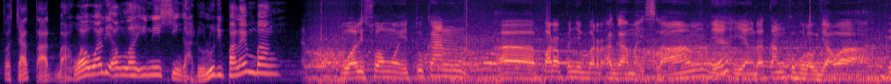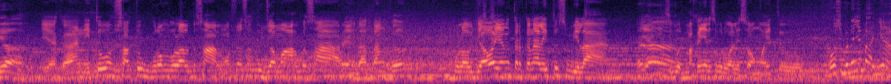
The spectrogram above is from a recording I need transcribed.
tercatat bahwa wali Allah ini singgah dulu di Palembang. Wali Songo itu kan uh, para penyebar agama Islam ya yang datang ke Pulau Jawa. Ya. Ya kan? Itu satu gerombolan besar, maksudnya satu jamaah besar yang datang ke Pulau Jawa yang terkenal itu sembilan. Yang Ah. disebut makanya disebut Wali Songo itu. Oh sebenarnya banyak.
